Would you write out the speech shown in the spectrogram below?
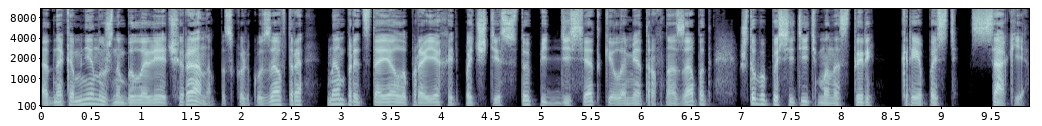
однако мне нужно было лечь рано, поскольку завтра нам предстояло проехать почти 150 километров на запад, чтобы посетить монастырь-крепость Сакья.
